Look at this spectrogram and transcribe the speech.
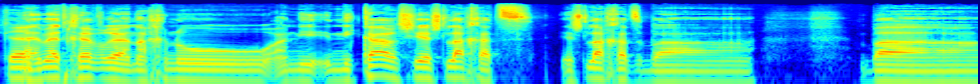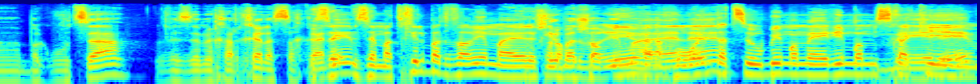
כן. באמת, חבר'ה, אנחנו... אני- ניכר שיש לחץ, יש לחץ ב... בקבוצה, וזה מחלחל זה, לשחקנים. זה מתחיל בדברים האלה שאנחנו שומעים, ואנחנו האלה. רואים את הצהובים המהירים במשחקים,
